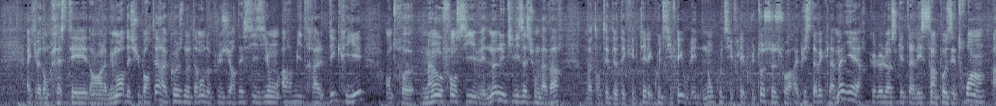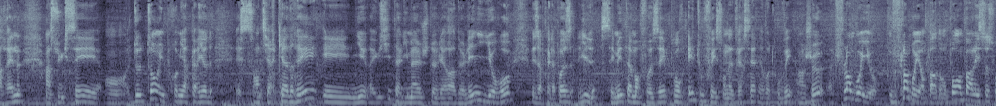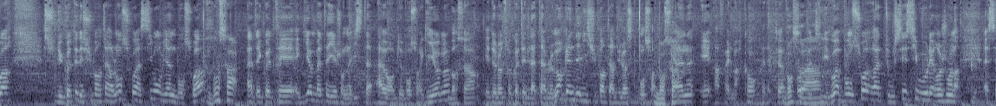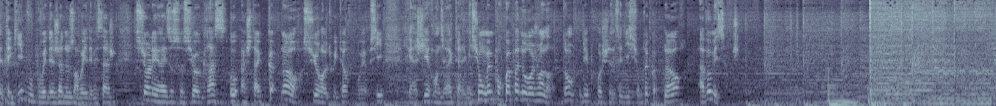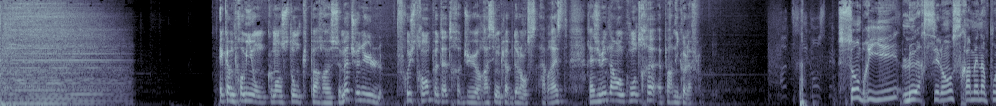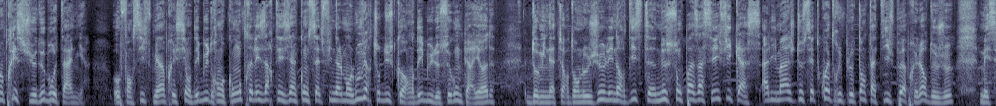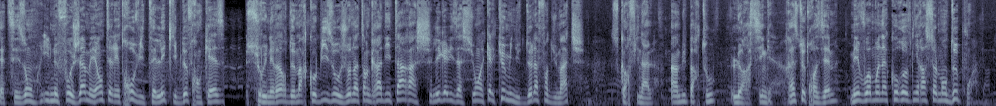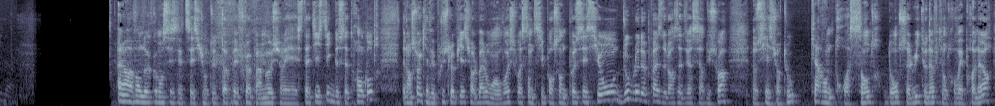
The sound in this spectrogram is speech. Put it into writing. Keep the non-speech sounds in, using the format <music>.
qui va donc rester dans la mémoire des supporters à cause notamment de plusieurs décisions arbitrales décriées entre main offensive et non-utilisation de la VAR. On va tenter de décrypter les coups de sifflet ou les non-coups de sifflet plutôt ce soir. Et puis c'est avec la manière que le LOSC est allé s'imposer 3-1 à Rennes. Un succès en deux temps, une première période sans tir cadré et ni réussite à l'image de l'erreur de Lenny Yoro. Mais après la pause, Lille s'est métamorphosée pour étouffer son adversaire et retrouver un jeu flamboyant. flamboyant pardon. Pour en parler ce soir, du côté des supporters lensois, Simon Vienne, bonsoir. Bonsoir. À tes côtés, Guillaume Bataillé, journaliste à Europe 2. Bonsoir Guillaume. Bonsoir. Et de l'autre côté de la table, Morgan Dely, supporter du LOSC. Bonsoir. Bonsoir. Et Raphaël Marquand, rédacteur bonsoir. au Petit Lillois. Bonsoir à tous. Et si vous voulez rejoindre cette équipe, vous pouvez déjà nous envoyer des messages sur les réseaux sociaux grâce au hashtag Nord sur Twitter. Vous pouvez aussi réagir en direct à l'émission, même pourquoi pas nous rejoindre dans les prochaines éditions de Côte Nord à vos messages. Et comme promis, on commence donc par euh, ce match nul frustrant peut-être du Racing Club de Lens à Brest. Résumé de la rencontre par Nicolas Flan. Sans briller, le RC Lens ramène un point précieux de Bretagne. Offensif mais imprécis en début de rencontre, les Artésiens concèdent finalement l'ouverture du score en début de seconde période. Dominateurs dans le jeu, les nordistes ne sont pas assez efficaces à l'image de cette quadruple tentative peu après l'heure de jeu. Mais cette saison, il ne faut jamais enterrer trop vite l'équipe de Francaise. Sur une erreur de Marco Bizot, Jonathan Gradit arrache l'égalisation à quelques minutes de la fin du match. Score final, un but partout. Le Racing reste troisième, mais voit Monaco revenir à seulement deux points. Alors avant de commencer cette session de top et flop, un mot sur les statistiques de cette rencontre. Des Lensois qui avaient plus le pied sur le ballon envoient 66% de possession, double de passe de leurs adversaires du soir, mais aussi et surtout 43 centres, dont celui tout neuf qui ont trouvé preneur.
